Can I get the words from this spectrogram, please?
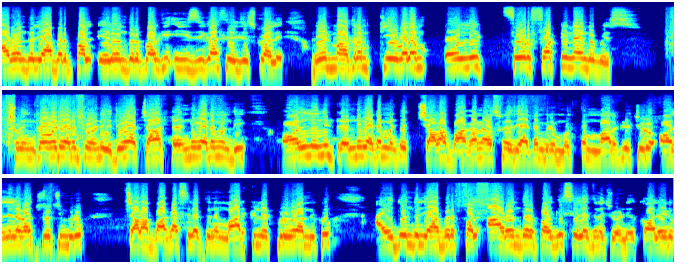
ఆరు వందల యాభై రూపాయలు ఏడు వందల రూపాయలకి ఈజీగా సేల్ చేసుకోవాలి. రేట్ మాత్రం కేవలం only four forty nine rupees. చూడండి ఇంకొకటి ఐటమ్ చూడండి. ఇది చాలా ట్రెండింగ్ ఐటమ్ ఉంది. ఆన్లైన్ ట్రెండింగ్ ఐటమ్ అంటే చాలా బాగానే వస్తుంది ఇది ఐటమ్ మీరు మొత్తం మార్కెట్ చూడు ఆన్లైన్లో చూడొచ్చు మీరు. చాలా బాగా సేల్ అవుతున్నాయి. మార్కెట్లో ఎప్పుడు కూడా మీకు ఐదు వందల యాభై రూపాయలు ఆరు వందల రూపాయలకి సేల్ అవుతున్నాయి చూడండి. క్వాలిటీ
